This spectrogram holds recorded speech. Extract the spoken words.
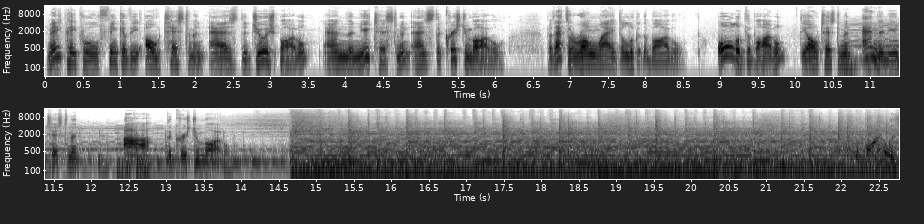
Many people think of the Old Testament as the Jewish Bible and the New Testament as the Christian Bible. But that's a wrong way to look at the Bible. All of the Bible, the Old Testament and the New Testament, are the Christian Bible. The Bible is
